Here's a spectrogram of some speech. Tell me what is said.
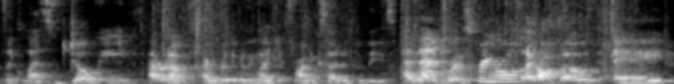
it's like less doughy. I don't know. I really, really like it, so I'm excited for these. And then for the spring rolls, I got both a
